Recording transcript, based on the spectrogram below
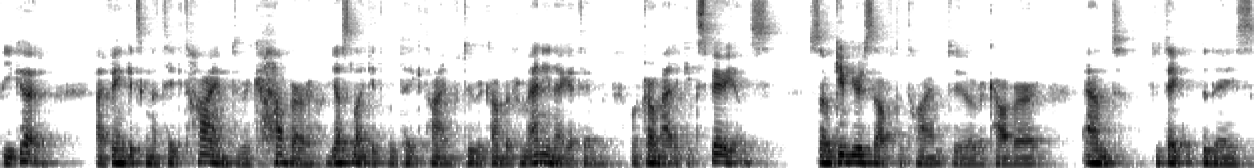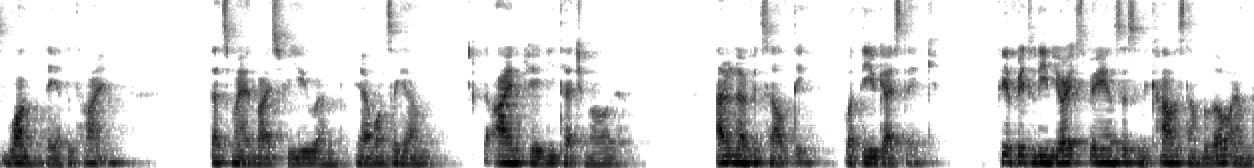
be good. I think it's going to take time to recover, just like it would take time to recover from any negative or traumatic experience. So give yourself the time to recover and to take the days one day at a time. That's my advice for you. And yeah, once again, the INFJ detach mode. I don't know if it's healthy. What do you guys think? Feel free to leave your experiences in the comments down below and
